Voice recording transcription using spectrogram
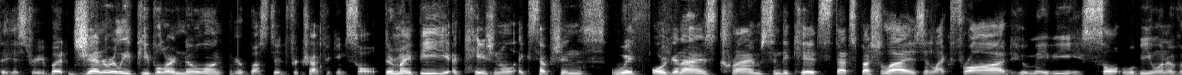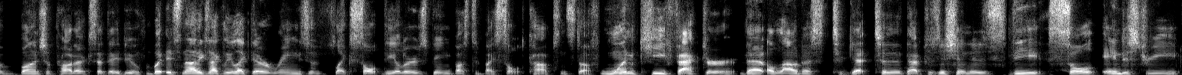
the history but generally people are no longer busted for trafficking salt. There might be occasional exceptions with organized crime syndicates that specialize in like fraud who maybe salt will be one of a bunch of products that they do but it's not exactly like there are rings of like salt dealers being busted by salt cops and stuff. One key factor that allowed us to get to that position is the salt industry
